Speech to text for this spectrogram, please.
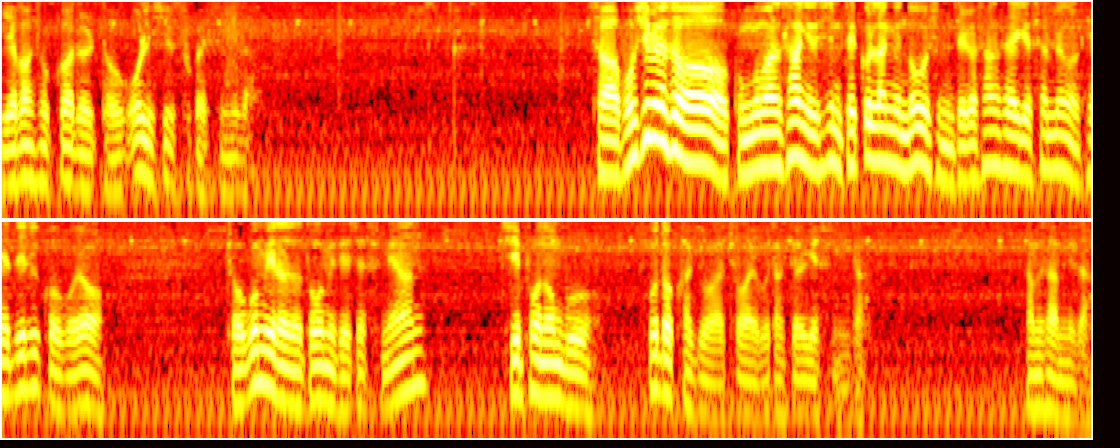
예방 효과를 더욱 올리실 수가 있습니다. 자 보시면서 궁금한 사항이 있으시면 댓글 남겨 놓으시면 제가 상세하게 설명을 해드릴 거고요. 조금이라도 도움이 되셨으면 지포농부 구독하기와 좋아요 부탁드리겠습니다. 감사합니다.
